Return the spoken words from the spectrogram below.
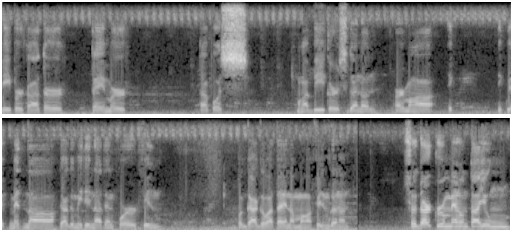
paper cutter timer tapos mga beakers ganon or mga e equipment na gagamitin natin for film. Pag gagawa tayo ng mga film ganon. Sa darkroom meron tayong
